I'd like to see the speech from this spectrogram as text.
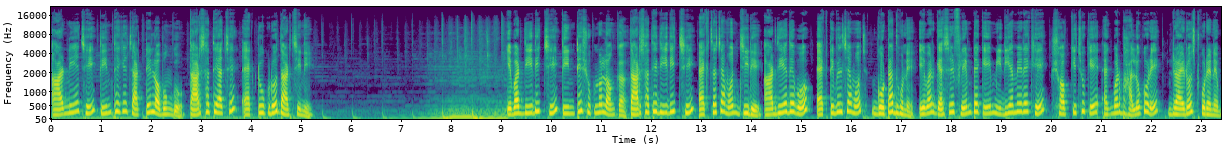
আর নিয়েছি তিন থেকে চারটে লবঙ্গ। তার সাথে আছে এক টুকরো দারচিনি। এবার দিয়ে দিচ্ছি তিনটে শুকনো লঙ্কা। তার সাথে দিয়ে দিচ্ছি এক চা চামচ জিরে। আর দিয়ে দেব এক টেবিল চামচ গোটা ধনে। এবার গ্যাসের ফ্লেমটাকে মিডিয়ামে রেখে সব কিছুকে একবার ভালো করে ড্রাই রোস্ট করে নেব।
